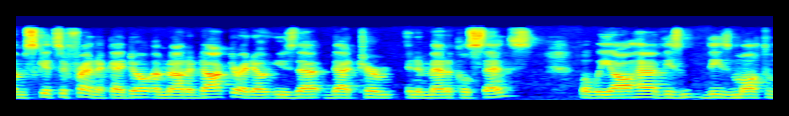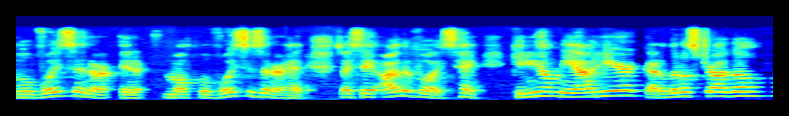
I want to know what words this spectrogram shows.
I'm schizophrenic. I don't. I'm not a doctor. I don't use that that term in a medical sense. But we all have these these multiple voices in our in, multiple voices in our head. So I say, other voice, hey, can you help me out here? Got a little struggle.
